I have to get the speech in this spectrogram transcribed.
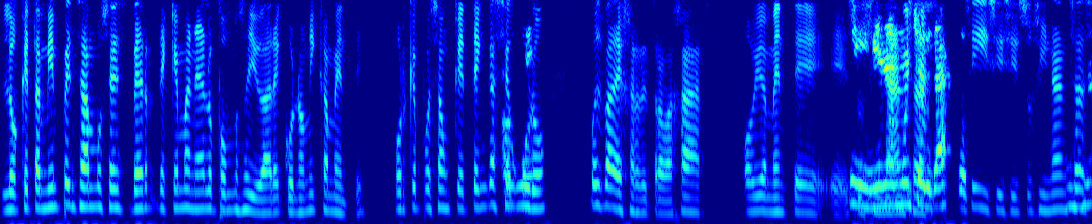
lo que también pensamos es ver de qué manera lo podemos ayudar económicamente, porque pues aunque tenga seguro, pues va a dejar de trabajar. Obviamente, eh, sí, sus muchos gastos. Sí, sí, sí, sus finanzas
